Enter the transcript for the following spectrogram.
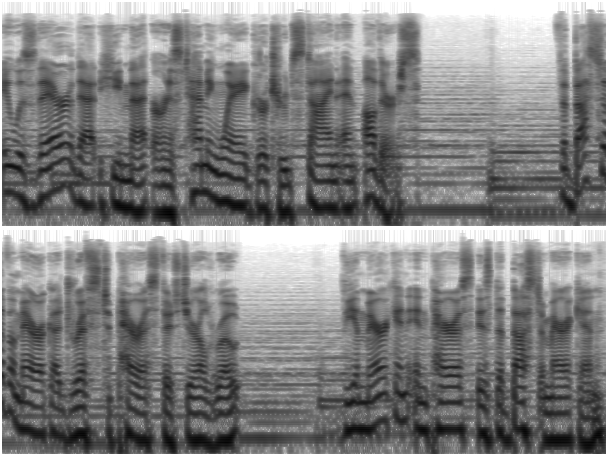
It was there that he met Ernest Hemingway, Gertrude Stein, and others. The best of America drifts to Paris, Fitzgerald wrote. The American in Paris is the best American.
